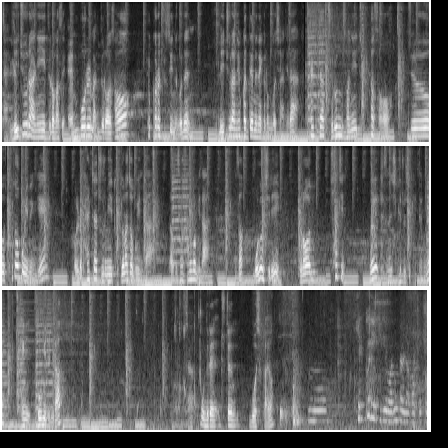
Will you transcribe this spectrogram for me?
자, 리쥬란이 들어가서 엠보를 만들어서 효과를 줄 수 있는 거는 리쥬란 효과 때문에 그런 것이 아니라 팔자 주름선이 접혀서 쭉 쳐져 보이는 게 원래 팔자 주름이 도드라져 보인다라고 생각하는 겁니다. 그래서 모노실이 그런 처짐을 개선시켜 줄 수 있기 때문에 당연히 도움이 됩니다. 자, 오늘의 주제는 무엇일까요? 음, 댓글이 되게 많이 달려가지고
